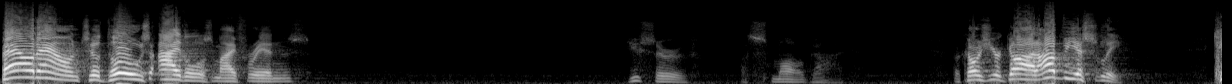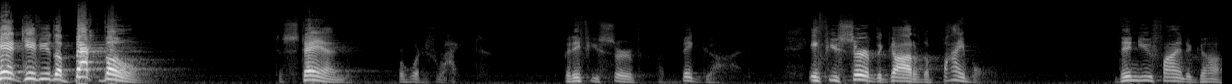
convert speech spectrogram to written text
bow down to those idols, my friends, you serve small God. Because your God obviously can't give you the backbone to stand for what is right. But if you serve a big God, if you serve the God of the Bible, then you find a God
